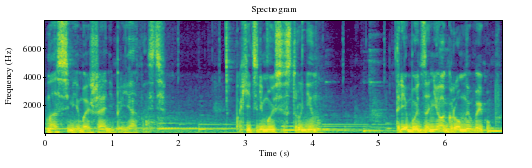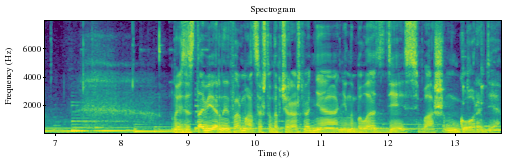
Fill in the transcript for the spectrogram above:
у нас в семье большая неприятность. Похитили мою сестру Нину. Требуют за нее огромный выкуп. Но есть достоверная информация, что до вчерашнего дня Нина была здесь, в вашем городе.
